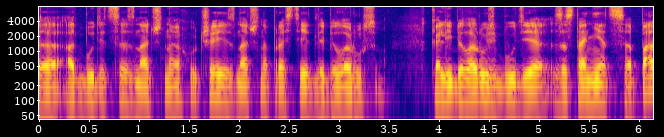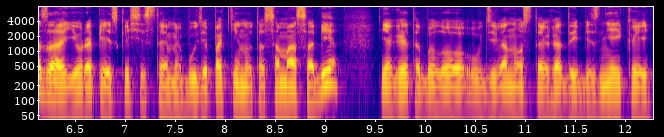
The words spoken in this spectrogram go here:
адбудзецца значна хутчэй значна прасцей для беларусаў калі Беларусь будзе застанецца па-за еўрапейскай сістэмы будзе пакінута сама сабе як гэта было ў 90-е гады без нейкай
